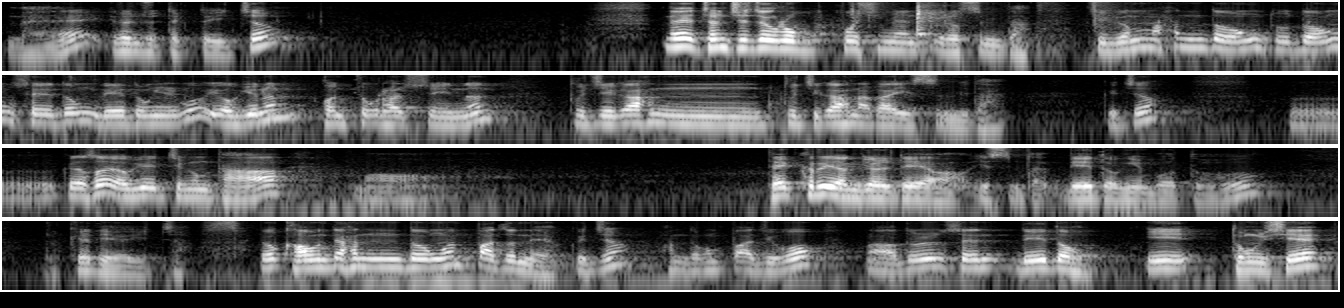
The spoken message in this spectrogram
네, 이런 주택도 있죠. 네, 전체적으로 보시면 이렇습니다. 지금 한 동, 두 동, 세 동, 네 동이고 여기는 건축을 할 수 있는 부지가 한 부지가 하나가 있습니다. 그죠? 어, 그래서 여기 지금 다 뭐 데크로 연결되어 있습니다. 네 동이 모두 이렇게 되어 있죠. 요 가운데 한 동은 빠졌네요. 그죠? 한 동은 빠지고 하나, 둘, 셋, 네 동이 동시에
